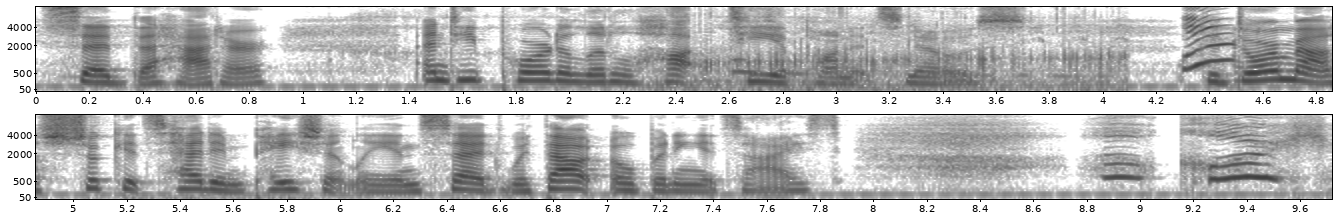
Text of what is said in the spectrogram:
said the Hatter, and he poured a little hot tea upon its nose. The dormouse shook its head impatiently and said, without opening its eyes, Of course.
